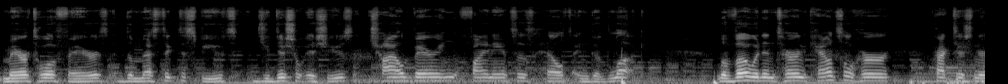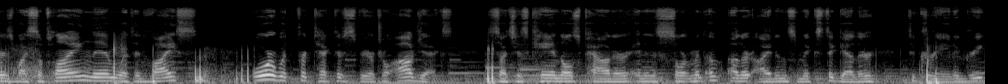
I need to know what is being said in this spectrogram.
marital affairs, domestic disputes, judicial issues, childbearing, finances, health, and good luck. Laveau would in turn counsel her practitioners by supplying them with advice or with protective spiritual objects, such as candles, powder, and an assortment of other items mixed together to create a gree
